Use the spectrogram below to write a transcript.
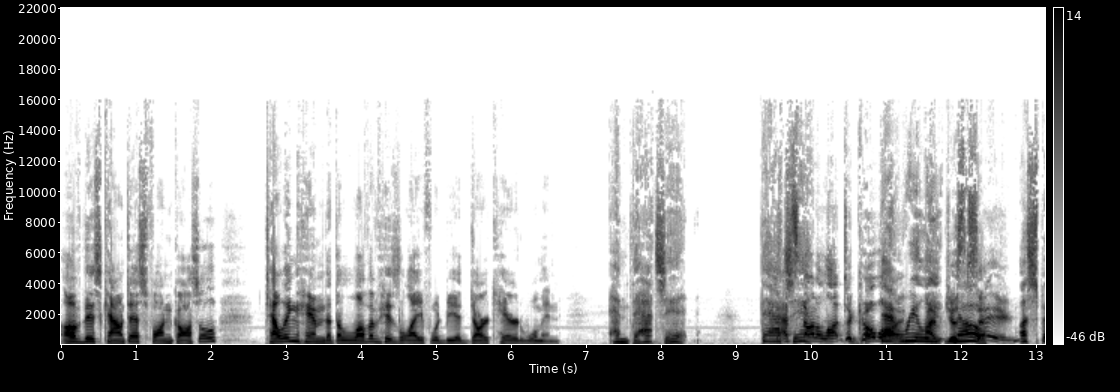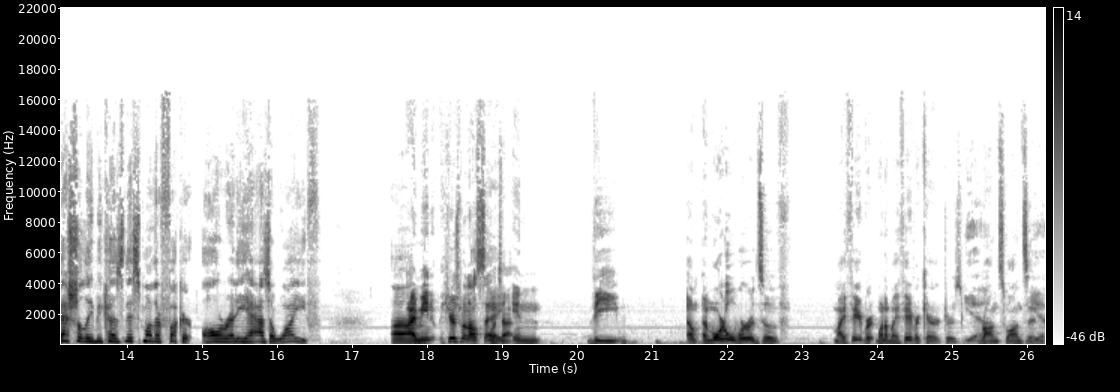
of this Countess von Cosel telling him that the love of his life would be a dark haired woman. And that's it. That's, That's it. not a lot to go on. that on. really I'm just no. saying. Especially because this motherfucker already has a wife. I mean, here's what I'll say. Um, what's that? In the um, immortal words of my favorite, one of my favorite characters, Ron Swanson.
